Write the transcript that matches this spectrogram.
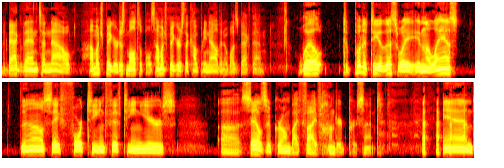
back then to now, how much bigger? Just multiples. How much bigger is the company now than it was back then? Well, to put it to you this way, in the last, oh, say 14, 15 years, uh, sales have grown by 500%. And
